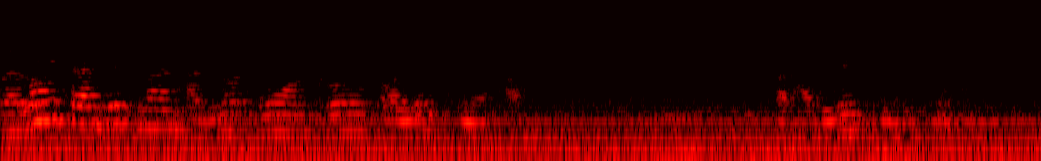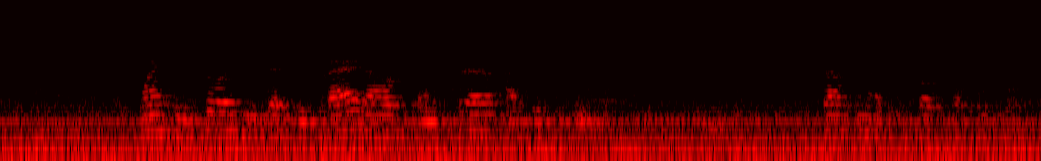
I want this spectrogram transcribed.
For a long time, this man had not worn clothes or lived in a house, but had lived in the. When he saw Jesus, he cried out and fell at his feet, shouting at the top of his voice,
